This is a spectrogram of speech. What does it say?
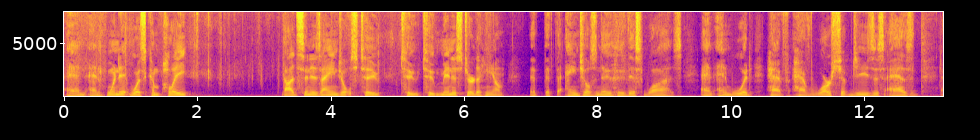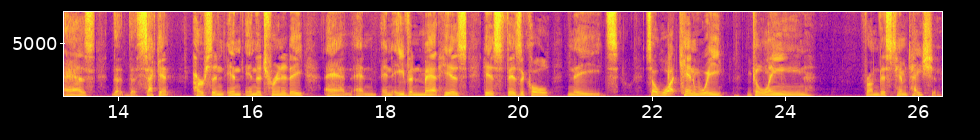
And, and when it was complete, God sent his angels to, to, to minister to him, that, that the angels knew who this was and, and would have, have worshiped Jesus as, as the, the second person in, in the Trinity and, and, and even met his, his physical needs. So, what can we glean from this temptation?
